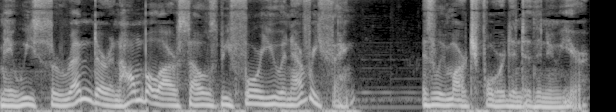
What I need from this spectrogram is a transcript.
May we surrender and humble ourselves before you in everything as we march forward into the new year.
